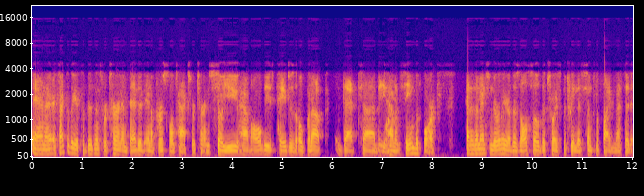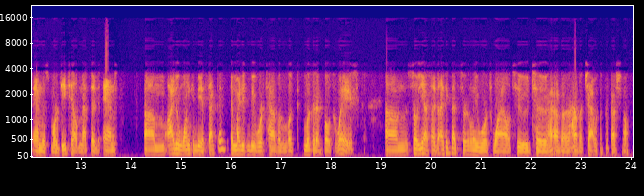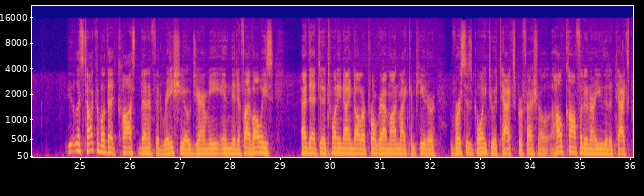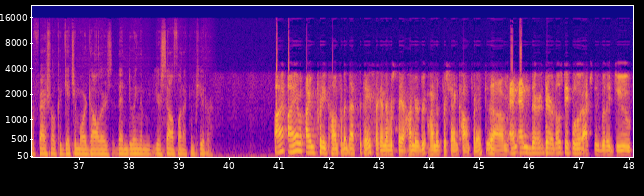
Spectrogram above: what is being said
And uh, effectively, it's a business return embedded in a personal tax return. So you have all these pages open up that uh, that you haven't seen before. And as I mentioned earlier, there's also the choice between this simplified method and this more detailed method. And um, either one can be effective. It might even be worth having a look look at it both ways. Um, so yes, I, I, think that's certainly worthwhile to to have a have a chat with a professional. Let's talk about that cost benefit ratio, Jeremy. In that, if I've always had that uh, twenty nine dollar program on my computer versus going to a tax professional, how confident are you that a tax professional could get you more dollars than doing them yourself on a computer? I, I am, I'm pretty confident that's the case. I can never say 100 percent confident. Um, and and there there are those people who actually really do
